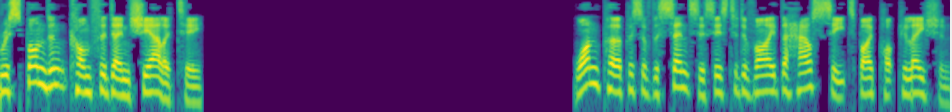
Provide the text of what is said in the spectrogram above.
Respondent confidentiality. One purpose of the census is to divide the House seats by population.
